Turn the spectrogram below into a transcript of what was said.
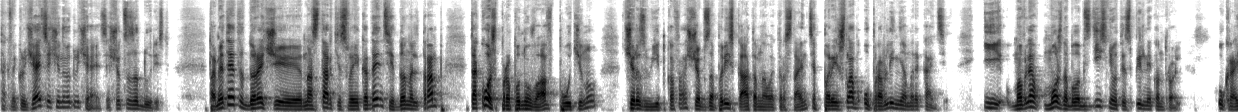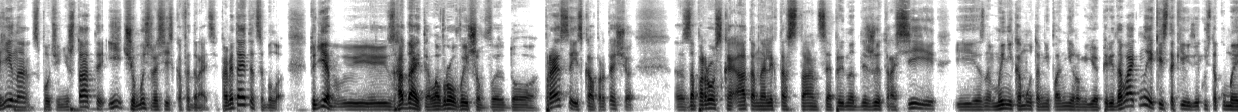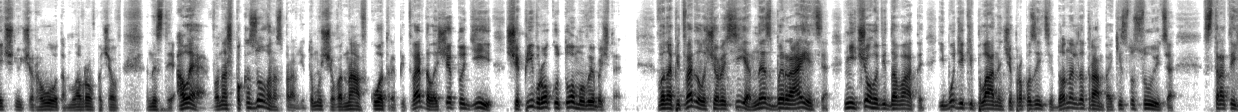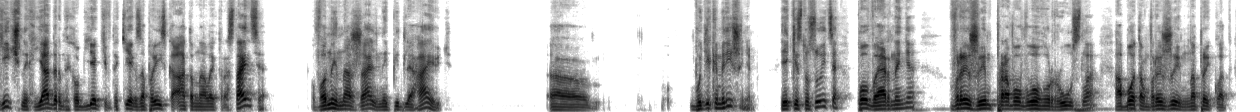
Так виключається чи не виключається? Що це за дурість? Пам'ятаєте, до речі, на старті своєї каденції Дональд Трамп також пропонував Путіну через Віткофа, щоб Запорізька атомна електростанція перейшла в управління американців, і мовляв, можна було б здійснювати спільний контроль. Україна, Сполучені Штати і чомусь Російська Федерація. Пам'ятаєте, це було тоді? е, Згадайте, Лавров вийшов до преси і сказав про те, що Запорожская атомная электростанция принадлежит Росії, і ми нікому там не плануємо її передавати. Ну, якийсь такий, якусь таку маячню чергову там Лавров почав нести. Але вона ж показова насправді, тому що вона вкотре підтвердила ще тоді, ще півроку тому. Вибачте, вона підтвердила, що Росія не збирається нічого віддавати, і будь-які плани чи пропозиції Дональда Трампа, які стосуються стратегічних ядерних об'єктів, такі як Запорізька атомна електростанція, вони на жаль не підлягають будь-яким рішенням, які стосуються повернення в режим правового русла, або там в режим, наприклад,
